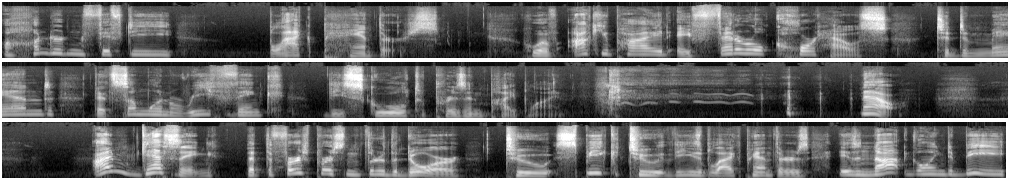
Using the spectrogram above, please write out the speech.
150 Black Panthers who have occupied a federal courthouse to demand that someone rethink the school to prison pipeline. now, I'm guessing that the first person through the door to speak to these Black Panthers is not going to be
